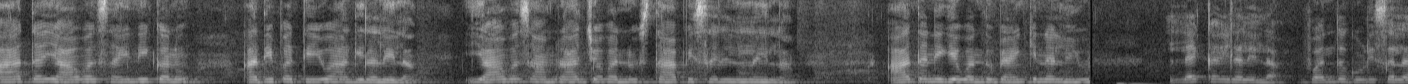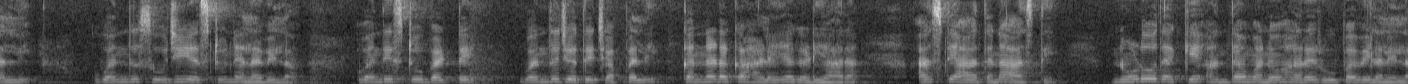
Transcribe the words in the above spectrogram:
ಆತ ಯಾವ ಸೈನಿಕನೂ ಅಧಿಪತಿಯೂ ಆಗಿರಲಿಲ್ಲ. ಯಾವ ಸಾಮ್ರಾಜ್ಯವನ್ನು ಸ್ಥಾಪಿಸಲಿಲ್ಲ. ಆತನಿಗೆ ಒಂದು ಬ್ಯಾಂಕಿನಲ್ಲಿಯೂ ಲೆಕ್ಕ ಇರಲಿಲ್ಲ. ಒಂದು ಗುಡಿಸಲಲ್ಲಿ ಒಂದು ಸೂಜಿಯಷ್ಟು ನೆಲವಿಲ್ಲ. ಒಂದಿಷ್ಟು ಬಟ್ಟೆ, ಒಂದು ಜೊತೆ ಚಪ್ಪಲಿ, ಕನ್ನಡಕ ಹಳೆಯ ಗಡಿಯಾರ, ಅಷ್ಟೇ ಆತನ ಆಸ್ತಿ. ನೋಡೋದಕ್ಕೆ ಅಂಥ ಮನೋಹರ ರೂಪವಿರಲಿಲ್ಲ.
